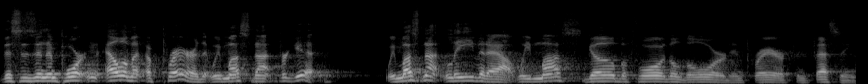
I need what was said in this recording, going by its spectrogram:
This is an important element of prayer that we must not forget. We must not leave it out. We must go before the Lord in prayer, confessing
